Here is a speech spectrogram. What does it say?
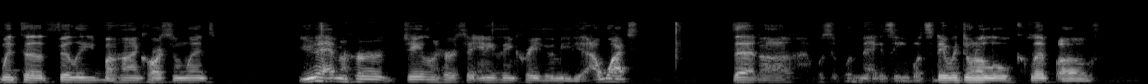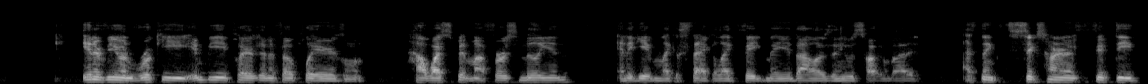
went to Philly behind Carson Wentz. You haven't heard Jalen Hurts say anything crazy in the media. I watched that uh was it what magazine was it? They were doing a little clip of interviewing rookie NBA players, NFL players on how I spent my first million and they gave him like a stack of like fake million dollars and he was talking about it. I think six hundred fifty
